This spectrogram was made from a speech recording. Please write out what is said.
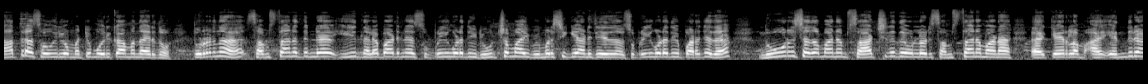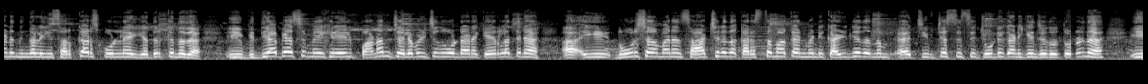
യാത്രാ സൗകര്യവും മറ്റും ഒരുക്കാമെന്നായിരുന്നു. തുടർന്ന് സംസ്ഥാനത്തിന്റെ ഈ നിലപാടിനെ സുപ്രീം കോടതി രൂക്ഷമായി വിമർശിക്കുകയാണ് ചെയ്തത്. സുപ്രീം കോടതി പറഞ്ഞത് നൂറ് ശതമാനം സാക്ഷരതയുള്ള ഒരു സംസ്ഥാനമാണ് കേരളം. എന്തിനാണ് നിങ്ങൾ ഈ സർക്കാർ സ്കൂളിനെ എതിർക്കുന്നത്? ഈ വിദ്യാഭ്യാസ മേഖലയിൽ പണം ചെലവഴിച്ചതുകൊണ്ടാണ് കേരളത്തിന് ഈ നൂറ് ശതമാനം സാക്ഷരത കരസ്ഥമാക്കാൻ വേണ്ടി കഴിഞ്ഞതെന്നും ചീഫ് ജസ്റ്റിസ് ചൂണ്ടിക്കാണിക്കുകയും ചെയ്തു. തുടർന്ന് ഈ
